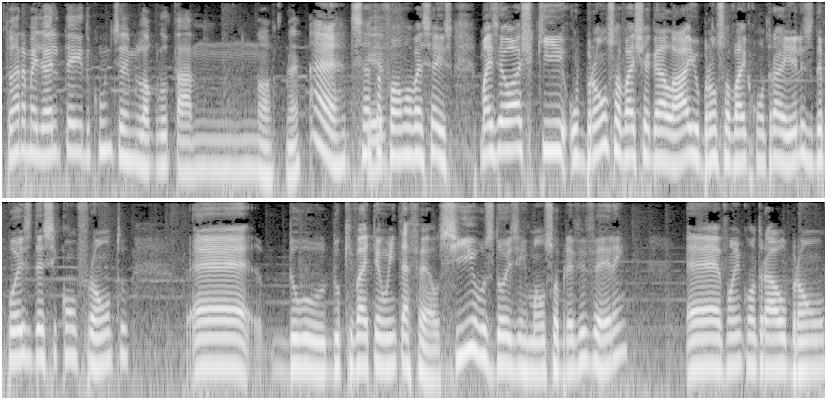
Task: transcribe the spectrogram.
Então era melhor ele ter ido com o Jaime logo lutar no norte, né? É, de certa forma vai ser isso. Mas eu acho que o Bron só vai chegar lá e o Bron só vai contra eles depois desse confronto é, do, do que vai ter o Winterfell. Se os dois irmãos sobreviverem, é, vão encontrar o Bron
